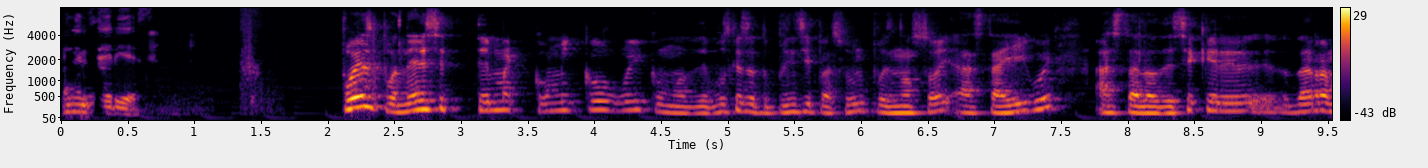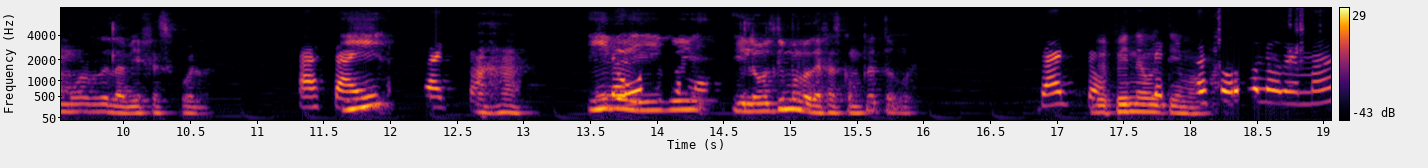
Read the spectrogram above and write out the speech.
En series. Puedes poner ese tema cómico, güey, como de buscas a tu príncipe azul, pues no soy, hasta ahí, güey, hasta lo de sé querer dar amor de la vieja escuela. Hasta ahí, exacto. ajá. Y Y lo de ahí, güey, y lo último lo dejas completo, güey. Exacto. Define Le último. quitas todo lo demás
